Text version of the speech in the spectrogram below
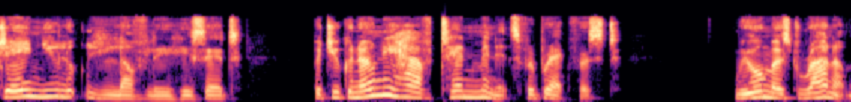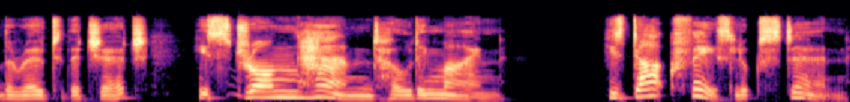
Jane, you look lovely, he said, but you can only have ten minutes for breakfast. We almost ran up the road to the church his strong hand holding mine. His dark face looked stern,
